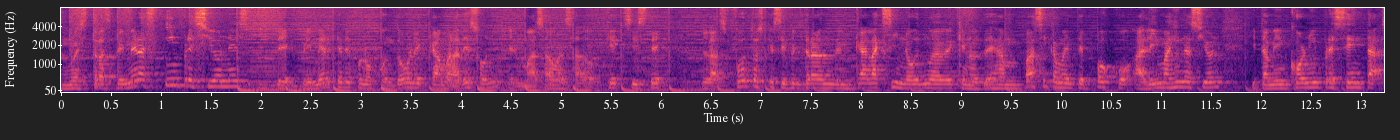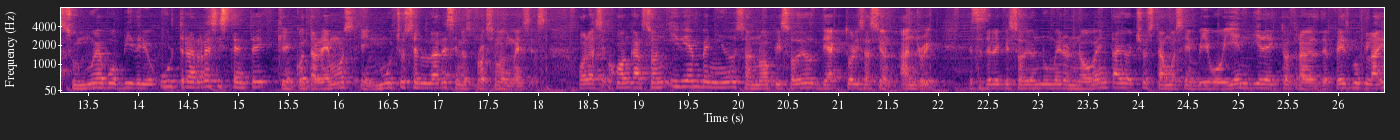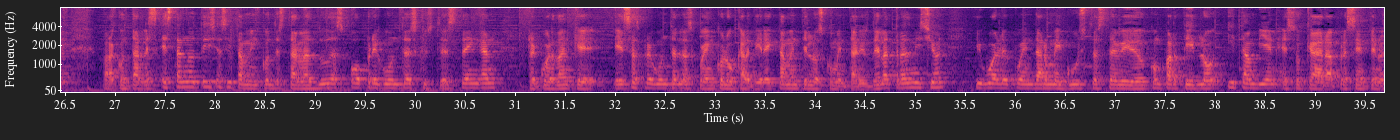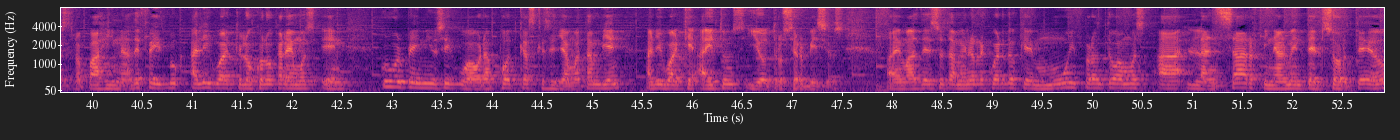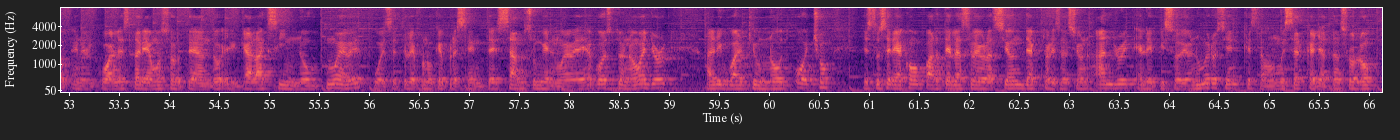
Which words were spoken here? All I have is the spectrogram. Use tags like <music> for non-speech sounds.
Nuestras primeras impresiones del primer teléfono con doble cámara de Sony, el más avanzado que existe, las fotos que se filtraron del Galaxy Note 9 que nos dejan básicamente poco a la imaginación y también Corning presenta su nuevo vidrio ultra resistente que encontraremos en muchos celulares en los próximos meses. Hola, soy Juan Garzón y bienvenidos a un nuevo episodio de actualización Android. Este es el episodio número 98, estamos en vivo y en directo a través de Facebook Live para contarles estas noticias y también contestar las dudas o preguntas que ustedes tengan. Recuerdan que esas preguntas las pueden colocar directamente en los comentarios de la transmisión, igual le pueden dar me gusta a este video, compartirlo y también esto quedará presente en nuestra página de Facebook, al igual que lo colocaremos en Google Play Music o ahora podcast que se llama también, al igual que iTunes y otros servicios. Además de eso también les recuerdo que muy pronto vamos a lanzar finalmente el sorteo en el cual estaríamos sorteando el Galaxy Note 9 o ese teléfono que presente Samsung el 9 de agosto en Nueva York, al igual que un Note 8. Esto sería como parte de la celebración de actualización Android, el episodio número 100, que estamos muy cerca, ya tan solo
